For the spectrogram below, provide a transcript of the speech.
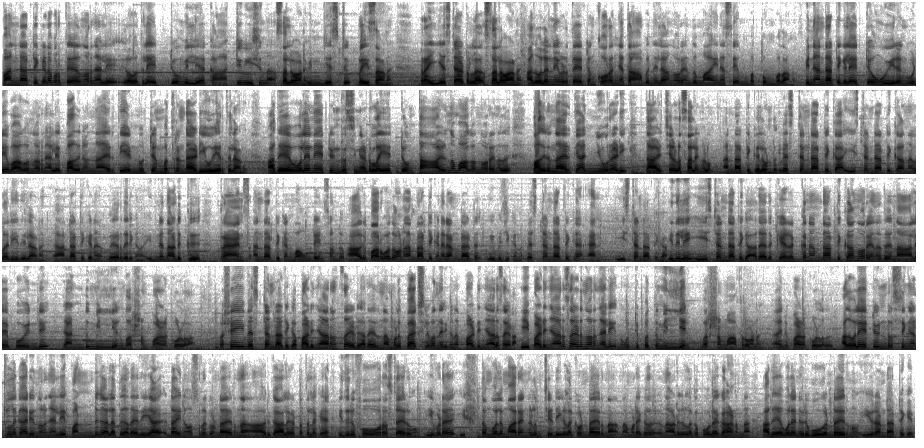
അപ്പോൾ അന്റാർട്ടിക്കയുടെ പ്രത്യേകത എന്ന് പറഞ്ഞാൽ ലോകത്തിലെ ഏറ്റവും വലിയ കാറ്റ് വീശുന്ന സ്ഥലമാണ്. വിൻഡിയസ്റ്റ് പ്ലേസ് ആണ്. ഡ്രൈയസ്റ്റ് ആയിട്ടുള്ള സ്ഥലമാണ്. അതുപോലെ തന്നെ ഇവിടുത്തെ ഏറ്റവും കുറഞ്ഞ താപനില എന്ന് പറയുന്നത് മൈനസ് എൺപത്തൊമ്പതാണ്. പിന്നെ അന്റാർട്ടിക്കയിലെ ഏറ്റവും ഉയരം കൂടിയ ഭാഗം എന്ന് പറഞ്ഞാൽ പതിനൊന്നായിരത്തി എണ്ണൂറ്റി എൺപത്തിരണ്ട് അടി ഉയരത്തിലാണ്. അതേപോലെ തന്നെ ഏറ്റവും ഇൻട്രസ്റ്റിംഗ് ആയിട്ടുള്ള ഏറ്റവും താഴ്ന്ന ഭാഗം എന്ന് പറയുന്നത് പതിനൊന്നായിരത്തി അഞ്ഞൂറ് അടി താഴ്ചയുള്ള സ്ഥലങ്ങളും അന്റാർട്ടിക്കയിലുണ്ട്. വെസ്റ്റ് അന്റാർട്ടിക്ക ഈസ്റ്റ് അന്റാർട്ടിക്ക എന്നുള്ള രീതിയിലാണ് അന്റാർട്ടിക്കനെ വേർതിരിക്കുന്നത്. ഇതിന്റെ നടുക്ക് ട്രാൻസ് അന്റാർട്ടിക്കൻ മൗണ്ടെയ്ൻസ് ഉണ്ട്. ആ ഒരു പർവതമാണ് അന്റാർട്ടിക്കനെ രണ്ടായിട്ട് വിഭജിക്കുന്നത്. West Antarctica and east Antarctica ഇതിൽ ഈസ്റ്റ് അന്റാർട്ടിക്ക അതായത് കിഴക്കൻ അന്റാർട്ടിക്ക എന്ന് പറയുന്നത് നാല് പോയിന്റ് രണ്ട് മില്യൺ വർഷം പഴക്കമുള്ളതാണ്. പക്ഷേ ഈ വെസ്റ്റ് അന്റാർട്ടിക്ക പടിഞ്ഞാറൻ സൈഡ് അതായത് നമ്മളിപ്പോൾ ആക്ച്വലി വന്നിരിക്കുന്ന പടിഞ്ഞാറ് സൈഡാണ് ഈ പടിഞ്ഞാറ് സൈഡ് എന്ന് പറഞ്ഞാൽ നൂറ്റിപ്പത്ത് മില്യൺ വർഷം മാത്രമാണ് അതിന് പഴക്കമുള്ളത്. അതുപോലെ ഏറ്റവും ഇൻട്രസ്റ്റിംഗ് ആയിട്ടുള്ള കാര്യം എന്ന് പറഞ്ഞാൽ പണ്ട് കാലത്ത് അതായത് ഈ ഡൈനോസറൊക്കെ ഉണ്ടായിരുന്ന ആ ഒരു കാലഘട്ടത്തിലൊക്കെ ഇതൊരു ഫോറസ്റ്റ് ആയിരുന്നു. ഇവിടെ ഇഷ്ടം പോലെ മരങ്ങളും ചെടികളൊക്കെ ഉണ്ടായിരുന്ന നമ്മുടെയൊക്കെ നാടുകളിലൊക്കെ പോലെ കാണുന്ന അതേപോലെ തന്നെ ഒരു ഭൂഖണ്ഡമായിരുന്നു ഈ ഒരു അന്റാർട്ടിക്ക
